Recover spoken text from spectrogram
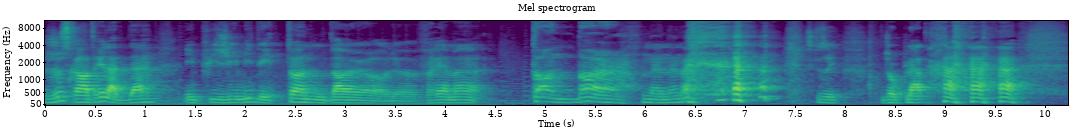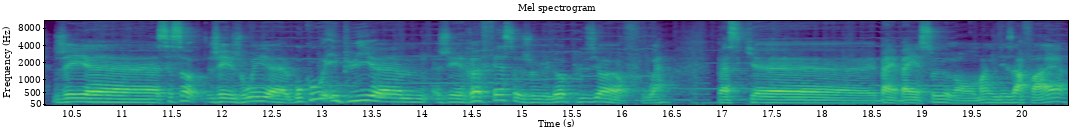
juste rentré là-dedans et puis j'ai mis des tonnes d'heures, là, vraiment tonnes d'heures. Non. Excusez, joke plate. j'ai, euh, c'est ça, j'ai joué euh, beaucoup et puis euh, j'ai refait ce jeu-là plusieurs fois parce que, ben, bien sûr, on manque des affaires.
